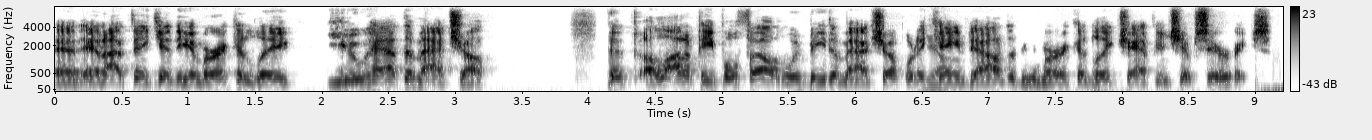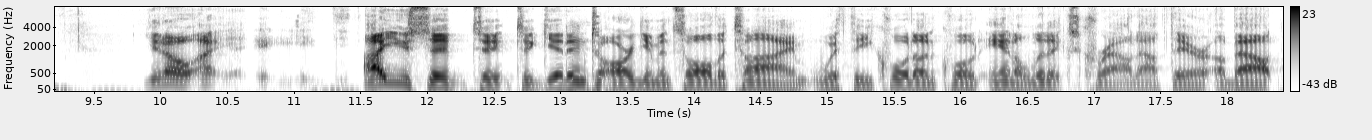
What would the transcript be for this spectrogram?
And and I think in the American League, you have the matchup that a lot of people felt would be the matchup when it yep. came down to the American League Championship Series. You know, I I used to, to, to get into arguments all the time with the quote unquote analytics crowd out there about,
